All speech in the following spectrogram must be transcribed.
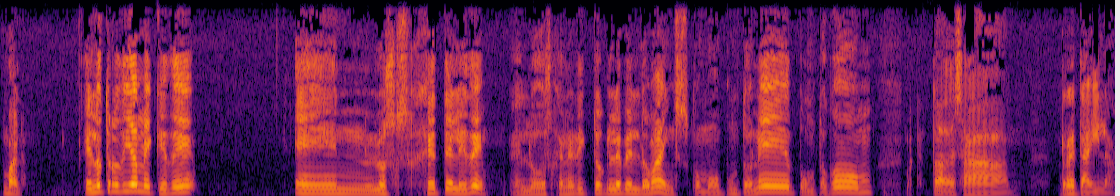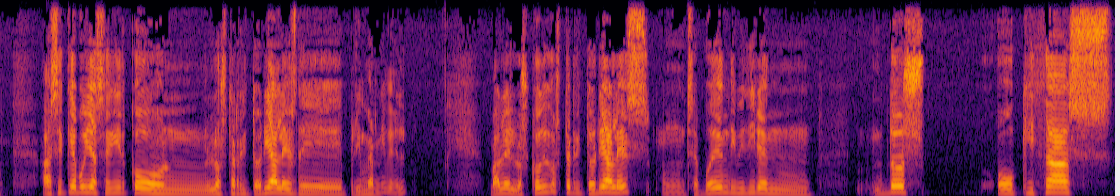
Bueno, el otro día me quedé en los GTLD, en los generic top level domains como .net, .com, toda esa retaila. Así que voy a seguir con los territoriales de primer nivel. ¿Vale? Los códigos territoriales mm, se pueden dividir en dos o quizás,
